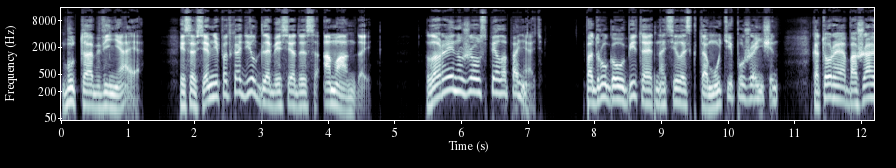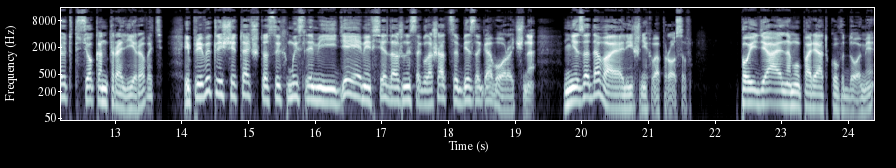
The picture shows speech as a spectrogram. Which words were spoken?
будто обвиняя, и совсем не подходил для беседы с Амандой. Лоррейн уже успела понять. Подруга убитая относилась к тому типу женщин, которые обожают все контролировать и привыкли считать, что с их мыслями и идеями все должны соглашаться безоговорочно, не задавая лишних вопросов. По идеальному порядку в доме,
